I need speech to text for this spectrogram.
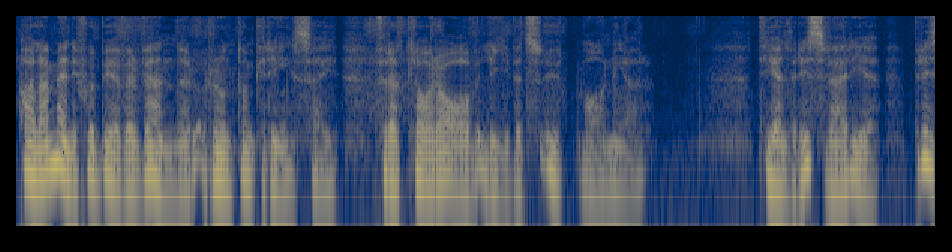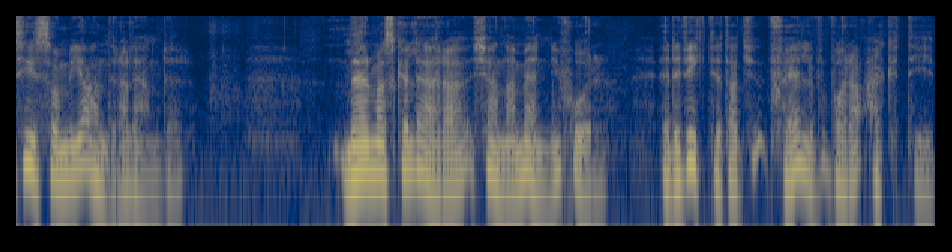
Alla människor behöver vänner runt omkring sig för att klara av livets utmaningar. Det gäller i Sverige precis som i andra länder. När man ska lära känna människor är det viktigt att själv vara aktiv.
